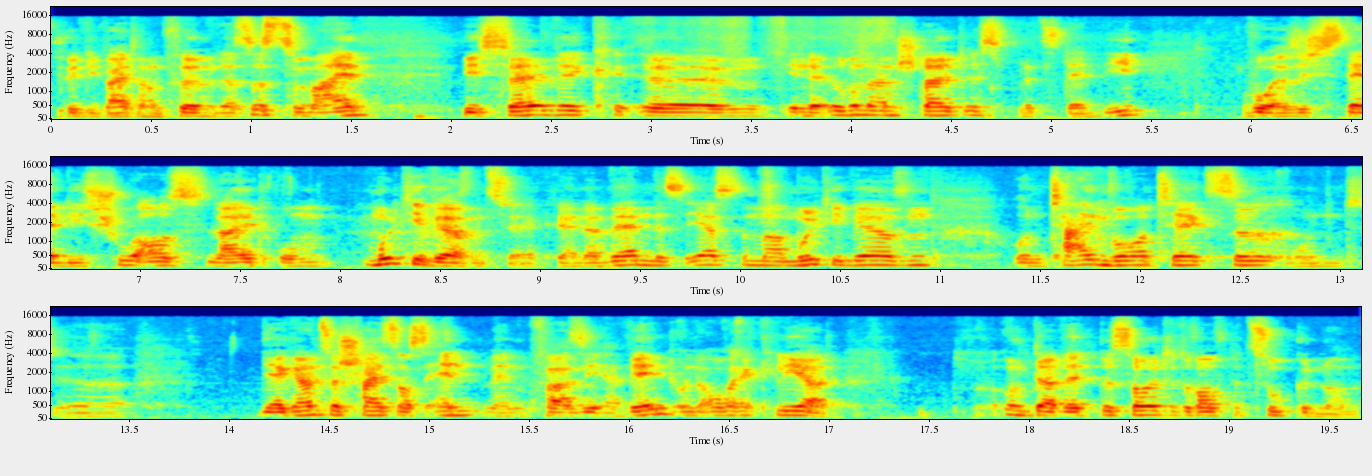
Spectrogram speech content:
für die weiteren Filme. Das ist zum einen, wie Selvig ähm, in der Irrenanstalt ist mit Stanley, wo er sich Stanleys Schuh ausleiht, um Multiversen zu erklären. Da werden das erste Mal Multiversen und Time Vortexe und äh, der ganze Scheiß aus Ant-Man quasi erwähnt und auch erklärt. Und da wird bis heute drauf Bezug genommen.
